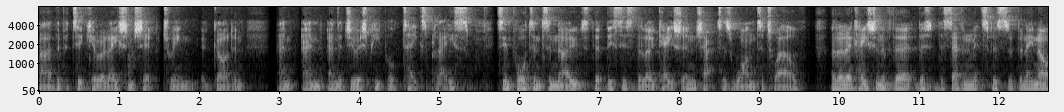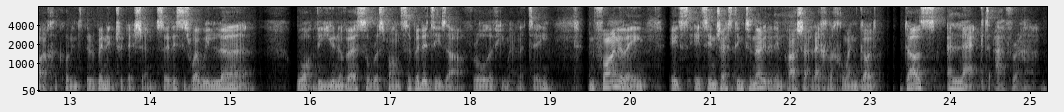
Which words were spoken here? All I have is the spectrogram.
uh, the particular relationship between God and, and and and the Jewish people takes place. It's important to note that this is the location, chapters one to twelve, are the location of the the, the seven mitzvahs of Bnei Noach according to the rabbinic tradition. So this is where we learn what the universal responsibilities are for all of humanity. And finally, it's it's interesting to note that in Parshat Lech Lecha, when God does elect Abraham,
